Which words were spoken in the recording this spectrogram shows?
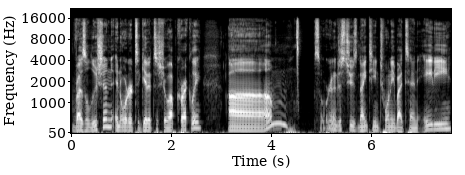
resolution in order to get it to show up correctly. Um, so we're going to just choose 1920 by 1080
